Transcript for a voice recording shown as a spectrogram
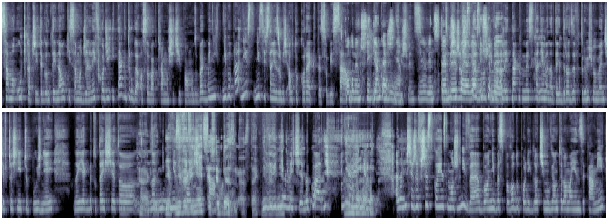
samouczka, czyli tego, tej nauki samodzielnej, wchodzi i tak druga osoba, która musi ci pomóc, bo jakby nie, nie, nie, jest, nie jesteś w stanie zrobić autokorektę sobie sam. Podręcznikiem też mówisz, nie. Więc, nie, więc wtedy więc myślę, pojawiamy się my. Ale i tak my staniemy na tej drodze w którymś momencie, wcześniej czy później, no i jakby tutaj się to tak, no, nie, nie, nie wywiniecie się, się bez nas, tak? Nie, nie wywiniemy się, dokładnie. Nie wywiniemy się. Ale myślę, że wszystko jest możliwe, bo nie bez powodu poligloci mówią tyloma językami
